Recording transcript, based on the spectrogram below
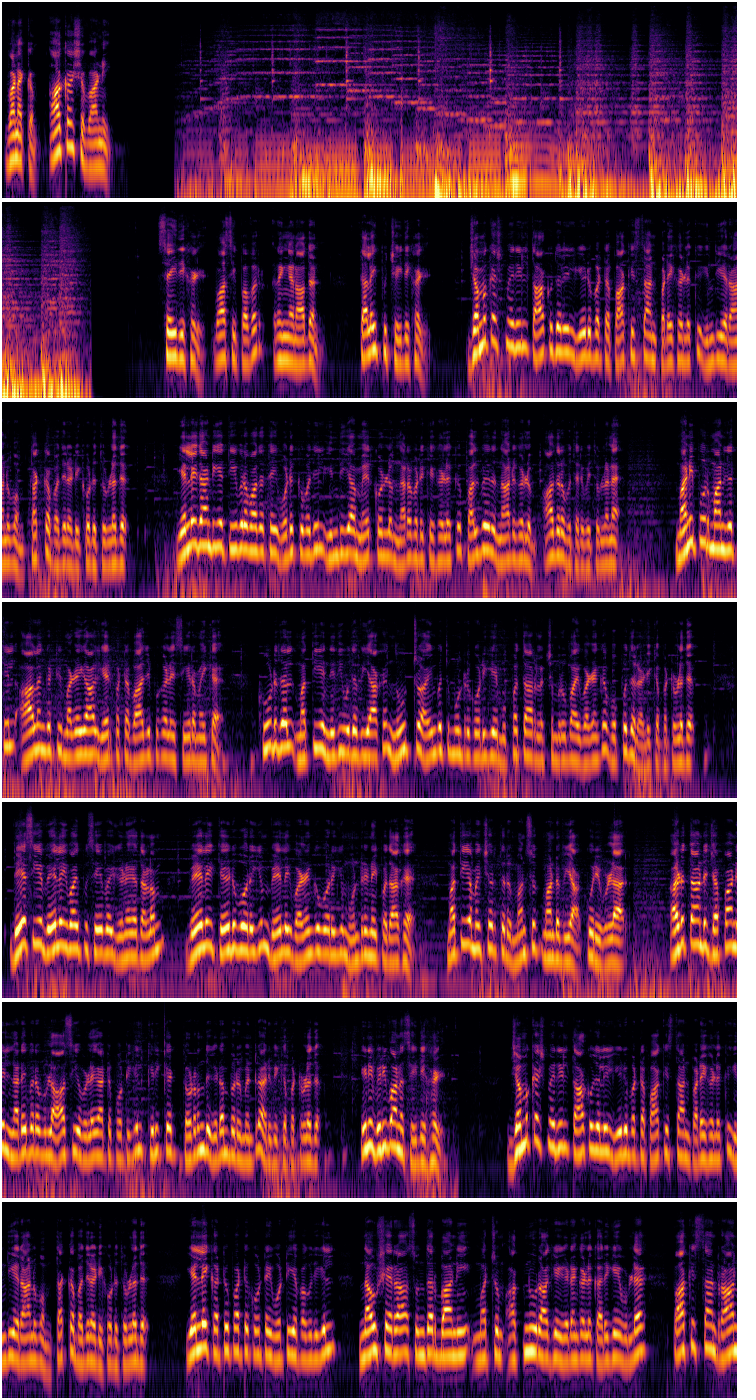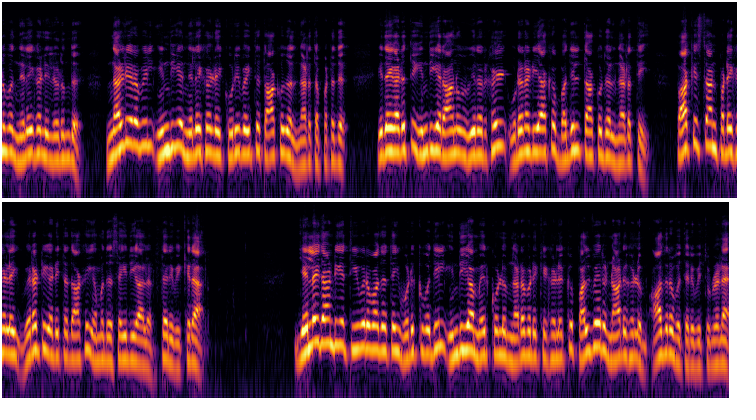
வணக்கம். ஆகாஷவாணி. செய்திகள். வாசிப்பவர் ரெங்கநாதன். தலைப்புச் செய்திகள். ஜம்மு காஷ்மீரில் தாக்குதலில் ஈடுபட்ட பாகிஸ்தான் படைகளுக்கு இந்திய ராணுவம் தக்க பதிலடி கொடுத்துள்ளது. எல்லை தாண்டிய தீவிரவாதத்தை ஒடுக்குவதில் இந்தியா மேற்கொள்ளும் நடவடிக்கைகளுக்கு பல்வேறு நாடுகளும் ஆதரவு தெரிவித்துள்ளன. மணிப்பூர் மாநிலத்தில் ஆலங்கட்டி மழையால் ஏற்பட்ட பாதிப்புகளை சீரமைக்க கூடுதல் மத்திய நிதியுதவியாக நூற்று ஐம்பத்து மூன்று கோடியே முப்பத்தாறு லட்சம் ரூபாய் வழங்க ஒப்புதல் அளிக்கப்பட்டுள்ளது. தேசிய வேலைவாய்ப்பு சேவை இணையதளம் வேலை தேடுவோரையும் வேலை வழங்குவோரையும் ஒன்றிணைப்பதாக மத்திய அமைச்சர் திரு மன்சுக் மாண்டவியா கூறியுள்ளார். அடுத்த ஆண்டு ஜப்பானில் நடைபெறவுள்ள ஆசிய விளையாட்டுப் போட்டியில் கிரிக்கெட் தொடர்ந்து இடம்பெறும் என்று அறிவிக்கப்பட்டுள்ளது. இனி விரிவான செய்திகள். ஜம்மு காஷ்மீரில் தாக்குதலில் ஈடுபட்ட பாகிஸ்தான் படைகளுக்கு இந்திய ராணுவம் தக்க பதிலடி கொடுத்துள்ளது. எல்லை கட்டுப்பாட்டு கோட்டை ஒட்டிய பகுதியில் நவ்ஷெரா சுந்தர்பானி மற்றும் அக்னூர் ஆகிய இடங்களுக்கு அருகே உள்ள பாகிஸ்தான் ராணுவ நிலைகளிலிருந்து நள்ளிரவில் இந்திய நிலைகளை குறிவைத்து தாக்குதல் நடத்தப்பட்டது. இதையடுத்து இந்திய ராணுவ வீரர்கள் உடனடியாக பதில் தாக்குதல் நடத்தி பாகிஸ்தான் படைகளை விரட்டியடித்ததாக எமது செய்தியாளர் தெரிவிக்கிறார். எல்லை தாண்டிய தீவிரவாதத்தை ஒடுக்குவதில் இந்தியா மேற்கொள்ளும் நடவடிக்கைகளுக்கு பல்வேறு நாடுகளும் ஆதரவு தெரிவித்துள்ளன.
